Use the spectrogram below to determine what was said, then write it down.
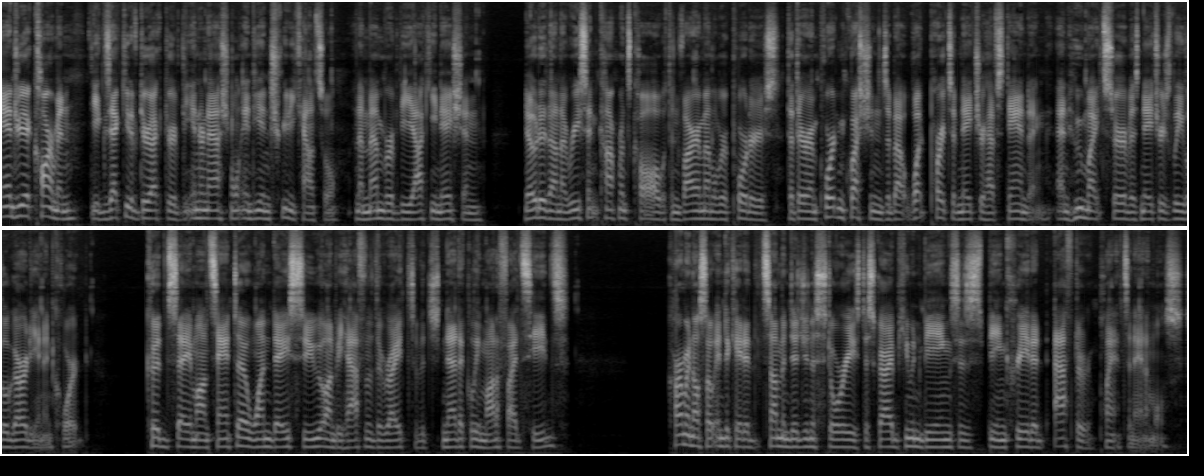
Andrea Carmen, the executive director of the International Indian Treaty Council and a member of the Yaqui Nation, noted on a recent conference call with environmental reporters that there are important questions about what parts of nature have standing and who might serve as nature's legal guardian in court. Could, say, Monsanto one day sue on behalf of the rights of its genetically modified seeds? Carmen also indicated that some indigenous stories describe human beings as being created after plants and animals.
